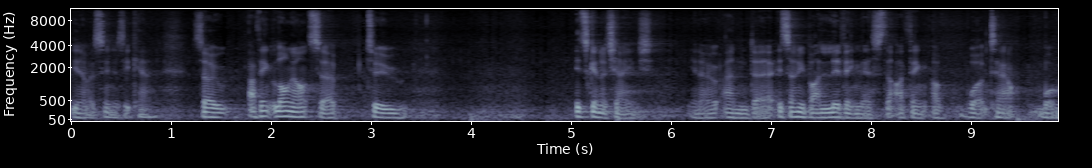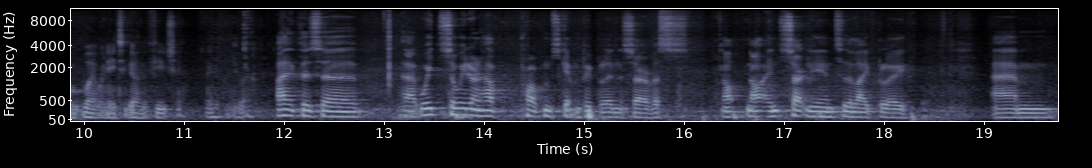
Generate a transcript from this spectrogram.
you know, as soon as he can. So I think long answer to it's going to change, you know, and uh, it's only by living this that I think I've worked out where we need to go in the future. I think there's a, uh, we, so we don't have problems getting people in the service, not, not in, certainly into the light blue. Um,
